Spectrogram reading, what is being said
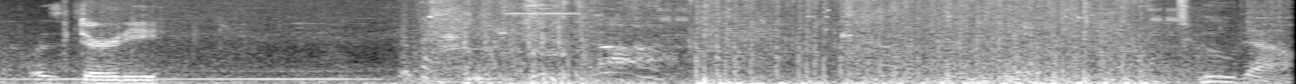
It was dirty. Two down.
